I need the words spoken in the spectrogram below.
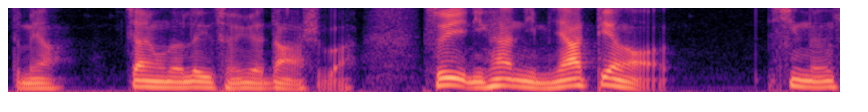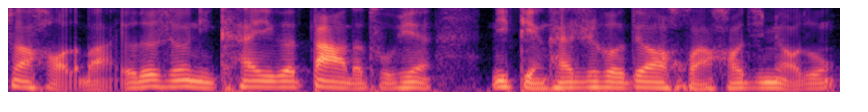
怎么样？占用的内存越大，是吧？所以你看你们家电脑性能算好的吧？有的时候你开一个大的图片，你点开之后都要缓好几秒钟。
